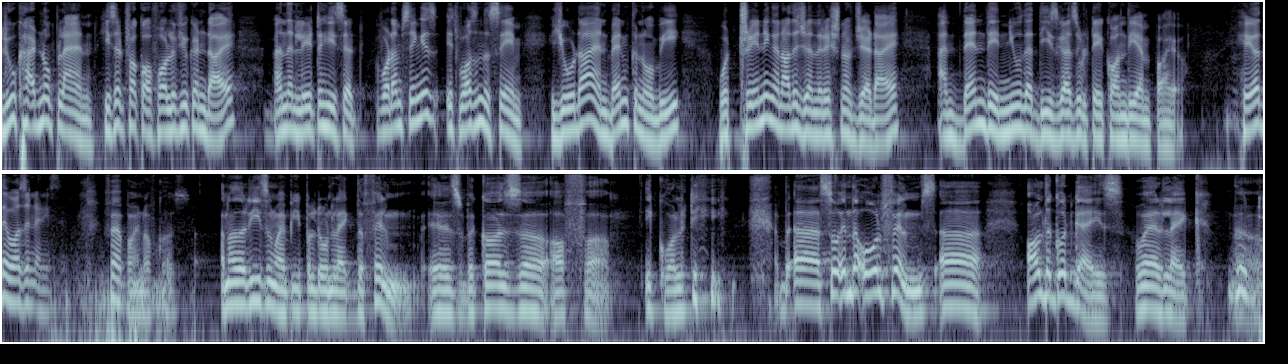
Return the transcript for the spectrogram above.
Luke had no plan. He said, fuck off, all of you can die. And then later he said, what I'm saying is, it wasn't the same. Yoda and Ben Kenobi were training another generation of Jedi, and then they knew that these guys will take on the Empire. Here, there wasn't anything. Fair point, of course. Another reason why people don't like the film is because uh, of uh, equality. uh, so in the old films, uh, all the good guys were like uh,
